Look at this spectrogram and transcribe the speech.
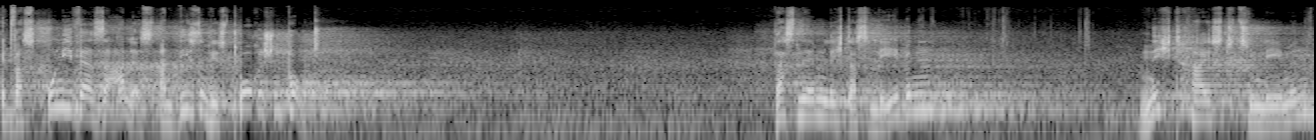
Etwas Universales an diesem historischen Punkt. Dass nämlich das Leben nicht heißt zu nehmen,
